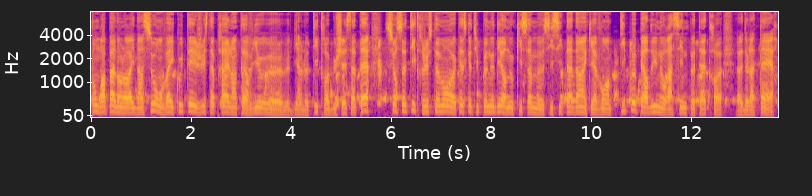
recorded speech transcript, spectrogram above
tombera pas dans l'oreille d'un sourd. On va écouter juste après l'interview euh, bien le titre Bûcher sa terre. Sur ce titre, justement, euh, qu'est-ce que tu peux nous dire, nous qui sommes si citadins et qui avons un petit peu perdu nos racines peut-être de la terre?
